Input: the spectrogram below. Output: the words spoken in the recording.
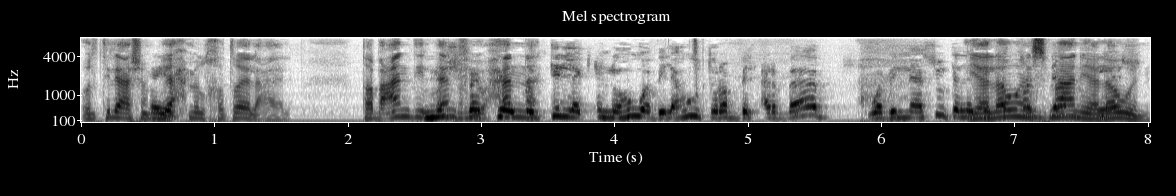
قلت لي عشان أيوة. بيحمل خطايا العالم. طب عندي الآن مش في يوحنا. قلت لك إنه هو بلاهوت رب الأرباب وبالناسوت الذي يا لون اسمعني يا؟ لون.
